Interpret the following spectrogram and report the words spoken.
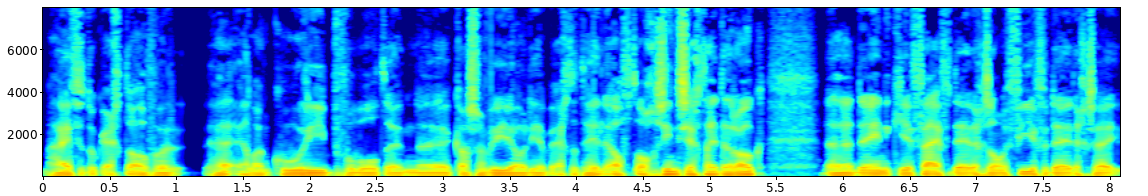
Hij heeft het ook echt over hè, Elan Kouri bijvoorbeeld en eh Casemiro, die hebben echt het hele elftal gezien, zegt hij daar ook. Eh, de ene keer vijf verdedigers, dan weer vier verdedigers. Hij,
